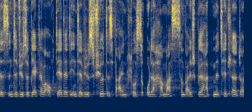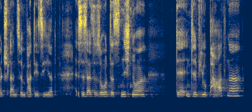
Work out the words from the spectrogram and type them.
das Interviewsubjekt, aber auch der, der die Interviews führt, ist beeinflusst. Oder Hamas zum Beispiel hat mit Hitler Deutschland sympathisiert. Es ist also so, dass nicht nur der Interviewpartner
